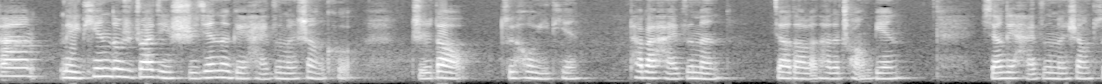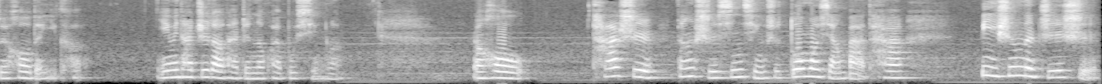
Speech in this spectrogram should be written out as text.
他每天都是抓紧时间的给孩子们上课，直到最后一天，他把孩子们叫到了他的床边，想给孩子们上最后的一课，因为他知道他真的快不行了。然后，他是当时心情是多么想把他毕生的知识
